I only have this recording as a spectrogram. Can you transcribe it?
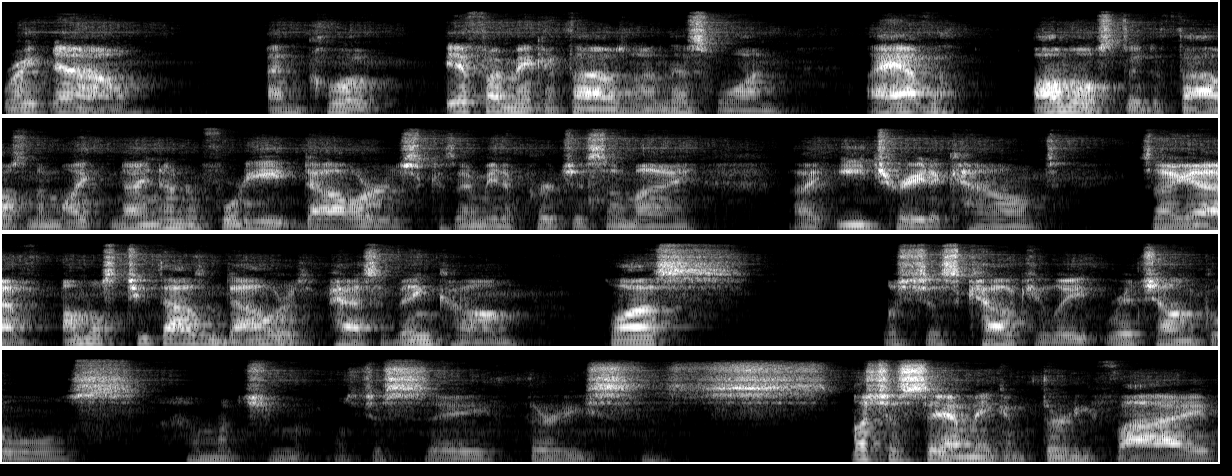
right now, I'm close. If I make a thousand on this one, I have a, almost at a thousand. I'm like nine hundred forty-eight dollars because I made a purchase on my uh, E Trade account. So I have almost two thousand dollars of passive income plus. Let's just calculate rich uncles. How much? Let's just say thirty. Let's just say I'm making thirty-five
